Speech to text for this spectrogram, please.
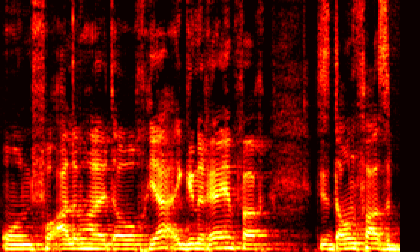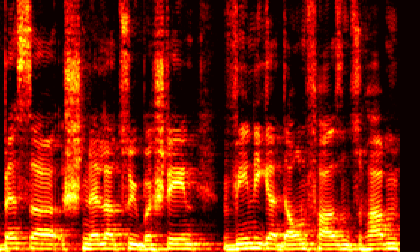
und vor allem halt auch, ja, generell einfach diese Downphase besser, schneller zu überstehen, weniger Downphasen zu haben.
